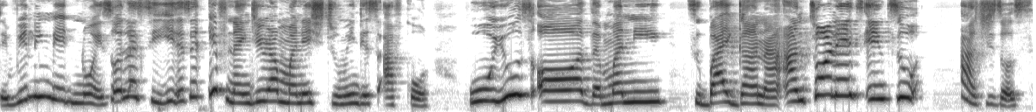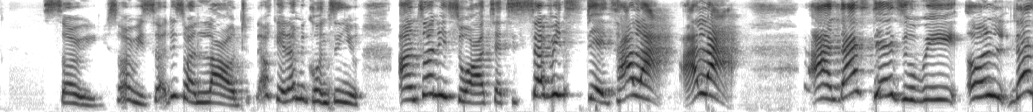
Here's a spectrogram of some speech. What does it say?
they really made noise. So let's see. They said if Nigeria managed to win this AFCON, we'll use all the money to buy Ghana and turn it into, ah, Jesus. Sorry, sorry, so this one loud. Okay, let me continue. And turn it to our 37th state. Hala, hala and that state will be only that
